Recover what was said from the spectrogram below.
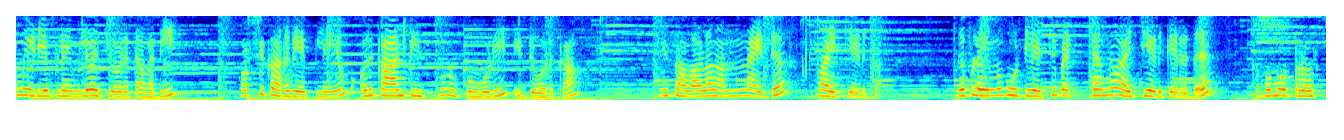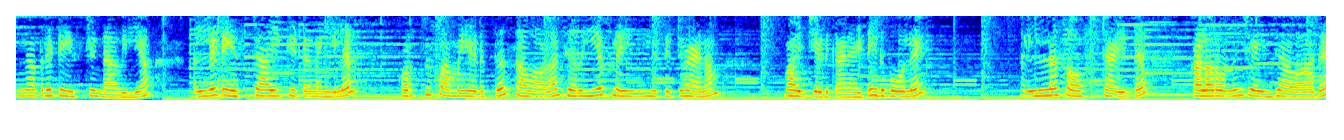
മീഡിയം ഫ്ലെയിമിൽ വെച്ച് കൊടുത്താൽ മതി. കുറച്ച് കറിവേപ്പിലയും ഒരു കാൽ ടീസ്പൂൺ ഉപ്പും കൂടി ഇട്ട് കൊടുക്കാം. ഈ സവാള നന്നായിട്ട് വഴറ്റിയെടുക്കാം. ഇത് ഫ്ലെയിം കൂട്ടി വെച്ച് പെട്ടെന്ന് വഴറ്റിയെടുക്കരുത്. അപ്പോൾ മുട്ട റോസ്റ്റിന് അത്ര ടേസ്റ്റ് ഉണ്ടാവില്ല. നല്ല ടേസ്റ്റായി കിട്ടണമെങ്കിൽ കുറച്ച് സമയമെടുത്ത് സവാള ചെറിയ ഫ്ലെയിമിൽ ഇട്ടിട്ട് വേണം വഴറ്റിയെടുക്കാനായിട്ട്. ഇതുപോലെ നല്ല സോഫ്റ്റായിട്ട് കളറൊന്നും ചേഞ്ച് ആവാതെ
